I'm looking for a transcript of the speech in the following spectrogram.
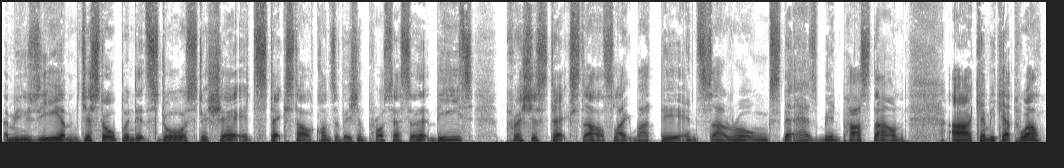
A museum just opened its doors to share its textile conservation process so that these precious textiles like batik and sarongs that has been passed down uh, can be kept well.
